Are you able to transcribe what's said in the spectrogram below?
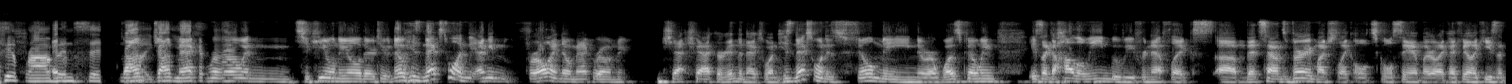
Tim Robinson, John like, John McEnroe and Shaquille O'Neal there too. No, his next one. I mean, for all I know, McEnroe and Sha- Shaq are in the next one. His next one is filming or was filming is like a Halloween movie for Netflix. Um, that sounds very much like old school Sandler. Like I feel like he's a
